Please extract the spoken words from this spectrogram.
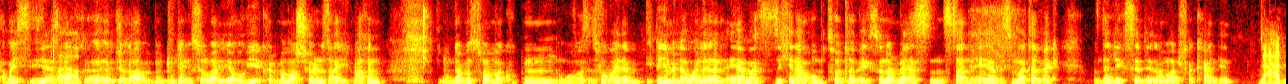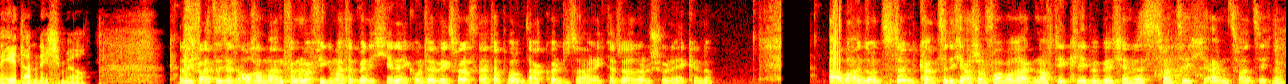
Aber ich sehe das Ja. auch, äh, Gerard, du denkst so, jo, hier könnte man was Schönes eigentlich machen. Und da müsste man mal gucken, wo was ist. Wobei, ich bin ja mittlerweile dann eher meistens nicht in der Homezone unterwegs, sondern meistens dann eher ein bisschen weiter weg. Und dann legst du dir normal für keinen hin. Na, nee, dann nicht mehr. Also ich weiß, dass ich jetzt auch am Anfang mal viel gemacht habe, wenn ich hier in der Ecke unterwegs war, dass ich gedacht habe, oh, da könntest du eigentlich, das wäre so eine schöne Ecke, ne? Aber ansonsten kannst du dich ja schon vorbereiten auf die Klebebildchen des 2021, ne?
